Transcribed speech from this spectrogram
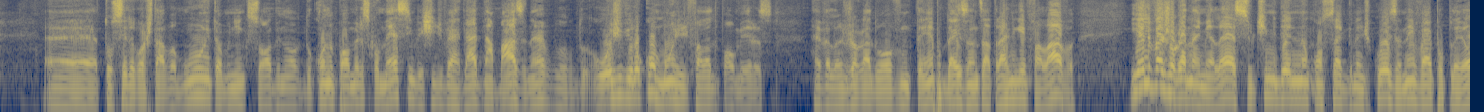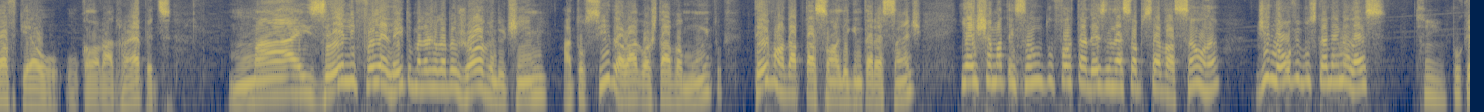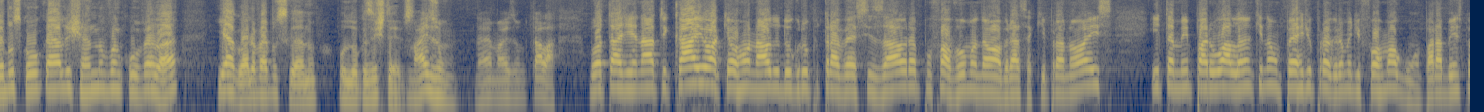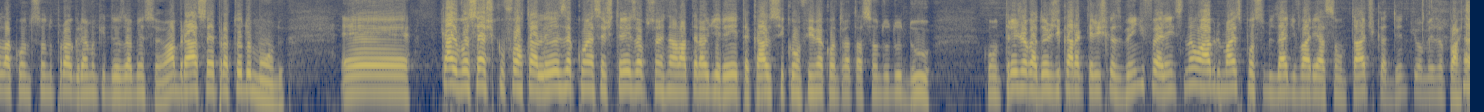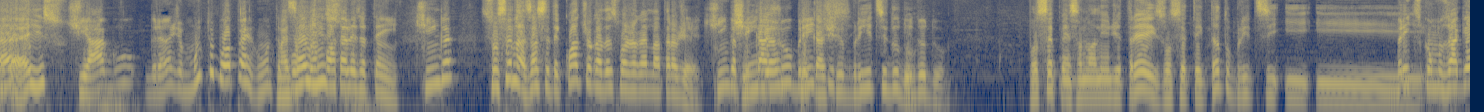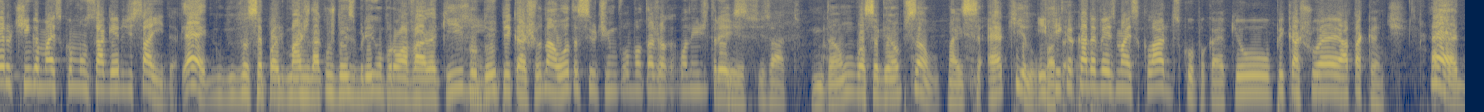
É, a torcida gostava muito, é o menino que sobe no, do, quando o Palmeiras começa a investir de verdade na base, né? Hoje virou comum a gente falar do Palmeiras revelando jogador houve um tempo, 10 anos atrás ninguém falava. E ele vai jogar na MLS, o time dele não consegue grande coisa, nem vai pro playoff, que é o, o Colorado Rapids. Mas ele foi eleito o melhor jogador jovem do time. A torcida lá gostava muito. Teve uma adaptação à liga interessante. E aí chama a atenção do Fortaleza nessa observação, né? De novo buscar na MLS. Sim. Porque buscou o Caio Alexandre no Vancouver lá. E agora vai buscando o Lucas Esteves. Mais um, né? Mais um que tá lá. Boa tarde, Renato e Caio. Aqui é o Ronaldo do grupo Travessa Isaura. Por favor, mandar um abraço aqui para nós e também para o Alan, que não perde o programa de forma alguma. Parabéns pela condução do programa, que Deus abençoe. Um abraço aí para todo mundo. É... Caio, você acha que o Fortaleza, com essas três opções na lateral direita, caso se confirme a contratação do Dudu, com três jogadores de características bem diferentes, não abre mais possibilidade de variação tática dentro de uma mesma partida? É, é isso. Thiago Granja, muito boa pergunta. Mas é isso. o Fortaleza tem Tinga. Se você analisar, você tem quatro jogadores para jogar de lateral direito. Tinga, Tinga Pikachu, Brits, Pikachu, Brits e Dudu. E Dudu. Você pensa numa linha de três, você tem tanto Brits e, e. Brits como zagueiro, Tinga mais como um zagueiro de saída. É, você pode imaginar que os dois brigam por uma vaga aqui, Sim. Dudu e Pikachu na outra, se o time for voltar a jogar com a linha de três. Isso, exato. Então você ganha opção, mas é aquilo. E fica cada vez mais claro, desculpa, Caio, que o Pikachu é atacante. É,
